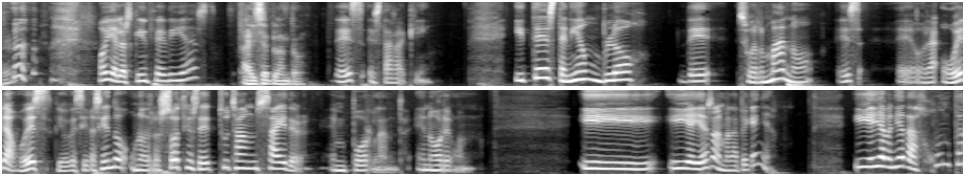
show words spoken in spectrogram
Oye, a los 15 días. Ahí se plantó. Tess estaba aquí. Y Tess tenía un blog de su hermano es, eh, o era o es, creo que sigue siendo, uno de los socios de Two Town Cider en Portland, en Oregon. Y, y ella es la hermana pequeña. Y ella venía de adjunta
